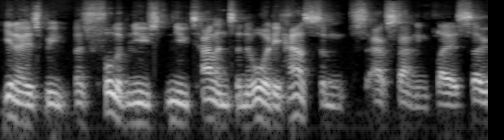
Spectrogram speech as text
you know has been as full of new new talent and already has some outstanding players. So.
